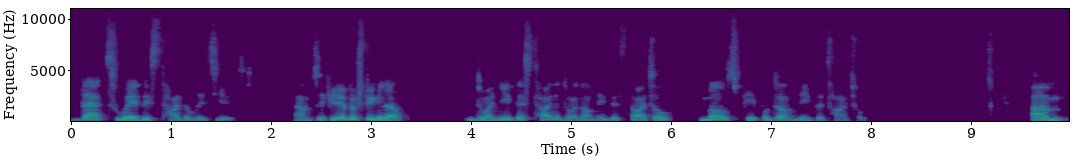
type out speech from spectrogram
that's where this title is used. Um, so if you ever figured out, do I need this title? Do I not need this title? Most people don't need the title. Um,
